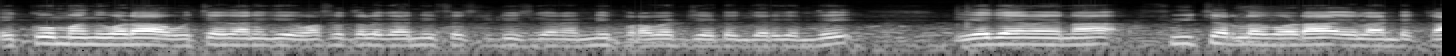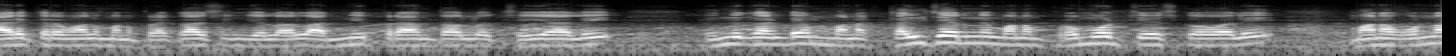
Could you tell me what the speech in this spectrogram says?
ఎక్కువ మంది కూడా వచ్చేదానికి వసతులు కానీ ఫెసిలిటీస్ కానీ అన్నీ ప్రొవైడ్ చేయడం జరిగింది. ఏదేమైనా ఫ్యూచర్లో కూడా ఇలాంటి కార్యక్రమాలు మన ప్రకాశం జిల్లాలో అన్ని ప్రాంతాల్లో చేయాలి. ఎందుకంటే మన కల్చర్ని మనం ప్రమోట్ చేసుకోవాలి. మనకున్న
